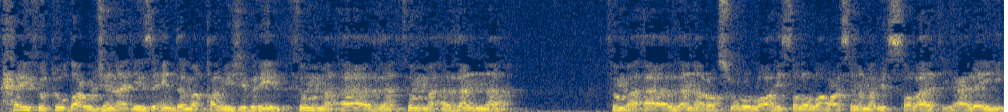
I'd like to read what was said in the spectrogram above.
حيث توضع الجنائز عند مقام جبريل ثم آذن ثم أذن ثم آذن رسول الله صلى الله عليه وسلم بالصلاة عليه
